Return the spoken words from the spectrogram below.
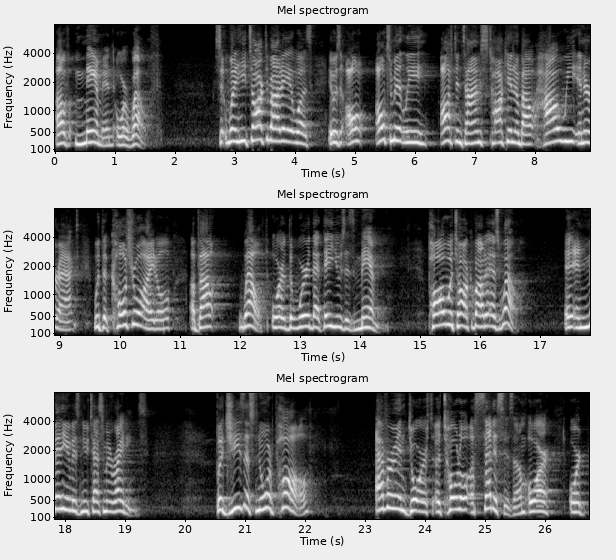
of mammon or wealth. So when he talked about it, it was, it was ultimately, oftentimes, talking about how we interact with the cultural idol about wealth, or the word that they use is mammon. Paul would talk about it as well in many of his New Testament writings. But Jesus nor Paul ever endorsed a total asceticism or, or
